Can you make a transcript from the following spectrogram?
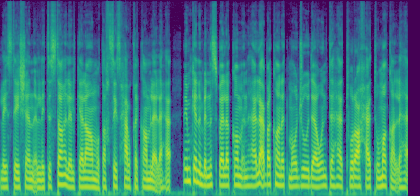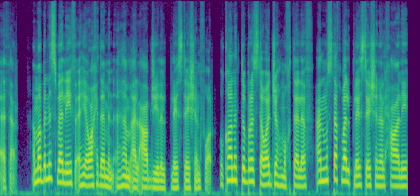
PlayStation اللي تستاهل الكلام وتخصيص حلقة كاملة لها. يمكن بالنسبة لكم إنها لعبة كانت موجودة وانتهت وراحت وما كان لها أثر. أما بالنسبة لي فهي واحدة من أهم ألعاب جيل ال PlayStation 4 وكانت تبرز توجه مختلف عن مستقبل ال PlayStation الحالي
